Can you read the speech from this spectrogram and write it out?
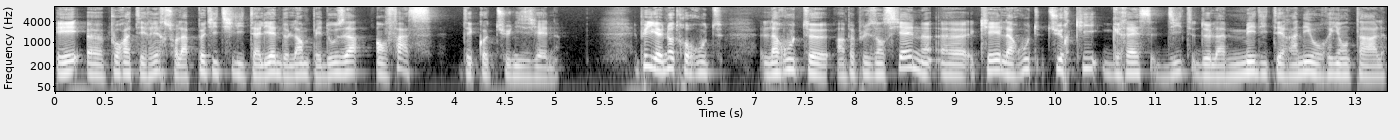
et pour atterrir sur la petite île italienne de Lampedusa en face des côtes tunisiennes. Et puis il y a une autre route la route euh, un peu plus ancienne, euh, qui est la route Turquie-Grèce, dite de la Méditerranée orientale.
